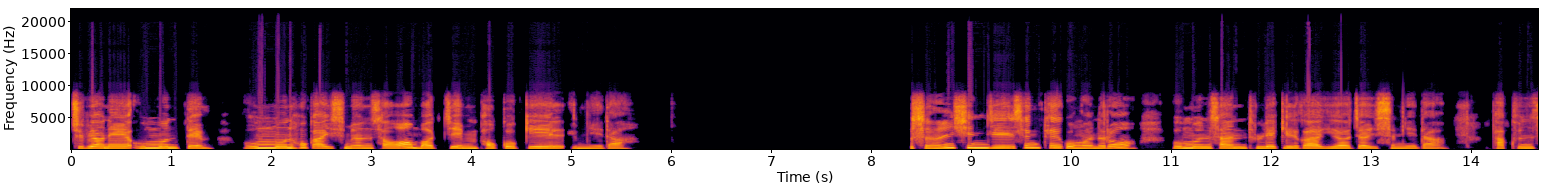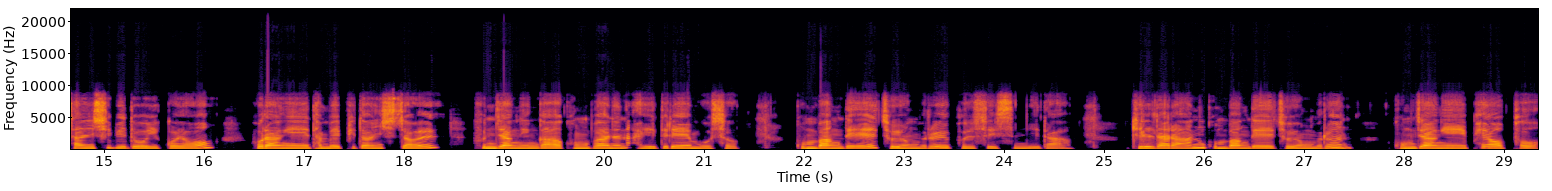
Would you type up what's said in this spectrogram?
주변에 운문댐, 운문호가 있으면서 멋진 벚꽃길입니다. 이곳은 신지 생태공원으로 운문산 둘레길과 이어져 있습니다. 박훈산 12도 있고요. 호랑이 담배 피던 시절 훈장님과 공부하는 아이들의 모습, 곤방대 조형물을 볼 수 있습니다. 길다란 곤방대 조형물은 공장이 폐업 후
